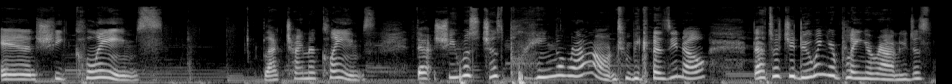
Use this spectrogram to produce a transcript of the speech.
and she claims Blac Chyna claims that she was just playing around because, you know, that's what you do when you're playing around. You just,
